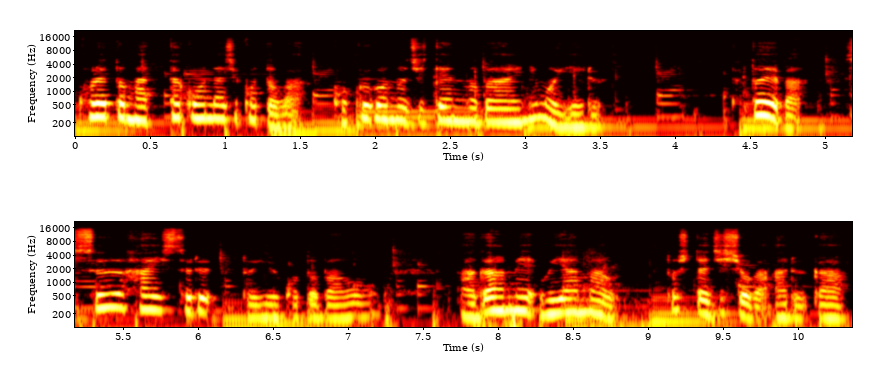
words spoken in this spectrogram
これと全く同じことは国語の辞典の場合にも言える。例えば、崇拝するという言葉を崇め敬うとした辞書があるが、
